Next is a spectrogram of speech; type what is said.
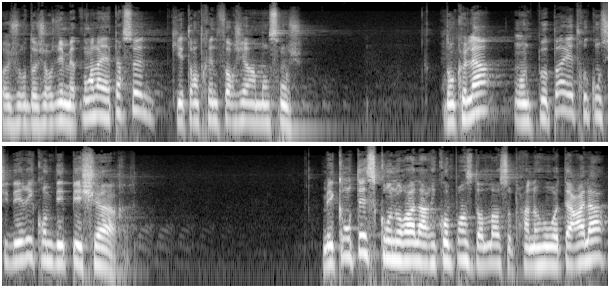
Au jour d'aujourd'hui, maintenant, là, il n'y a personne qui est en train de forger un mensonge. Donc là, on ne peut pas être considéré comme des pécheurs. Mais quand est-ce qu'on aura la récompense d'Allah subhanahu wa ta'ala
